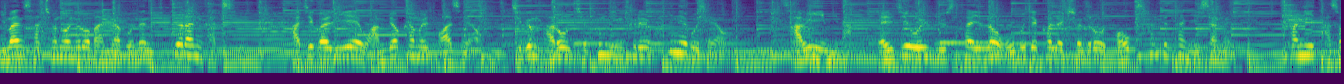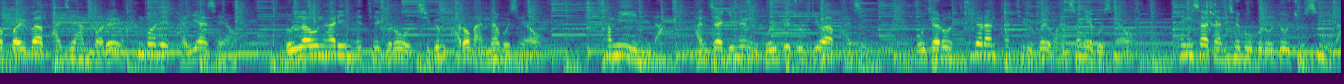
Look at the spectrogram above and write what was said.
24,000원으로 만나보는 특별한 가치. 바지 관리에 완벽함을 더하세요. 지금 바로 제품 링크를 확인해보세요. 4위입니다. LG 올 뉴 스타일러 오브제 컬렉션으로 더욱 산뜻한 일상을 상의 5벌과 바지 한 벌을 한 번에 관리하세요. 놀라운 할인 혜택으로 지금 바로 만나보세요. 3위입니다. 반짝이는 골드 조끼와 바지, 모자로 특별한 파티룩을 완성해보세요. 행사 단체복으로도 좋습니다.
